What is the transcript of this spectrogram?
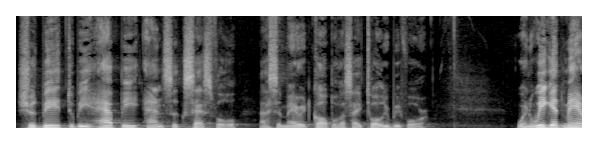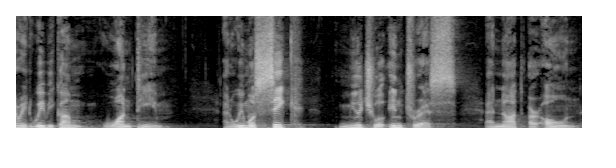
should be to be happy and successful as a married couple, as I told you before. When we get married, we become one team, and we must seek mutual interests and not our own.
